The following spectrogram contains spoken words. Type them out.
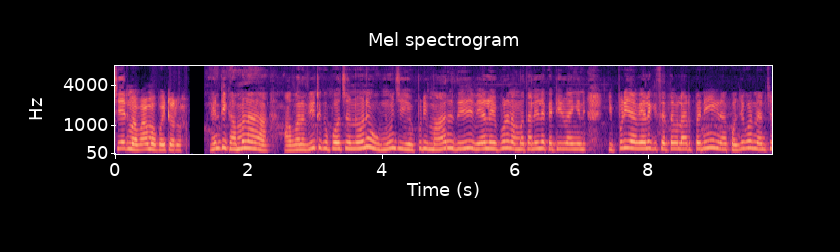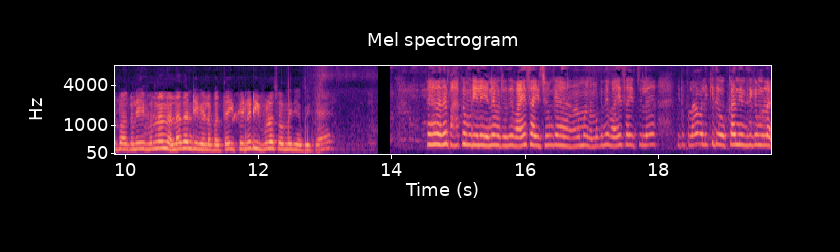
சரிம்மா வாமா போயிட்டு வரலாம். ஏண்டி கமலா அவளை வீட்டுக்கு போச்சோன்னே மூஞ்சி எப்படி மாறுது? வேலையை பூரா நம்ம தலையில கட்டிடுவாங்கன்னு இப்படி என் வேலைக்கு செத்தவளா இருப்பேனி நான் கொஞ்சம் கூட நினைச்சு பார்க்கல இவ்வளோ நல்லா தாண்டி வேலை பார்த்தேன். இப்போ என்னடி இவ்வளோ சோம்பேறியா போயிட்ட? வேறதே பார்க்க முடியல. என்ன பண்ணுறது வயசாயிடுச்சுங்க. ஆமாம் நமக்கு வந்து வயசாயிடுச்சுல. இடுப்புலாம் வலிக்குது. உட்காந்து எந்திரிக்க முடியல.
